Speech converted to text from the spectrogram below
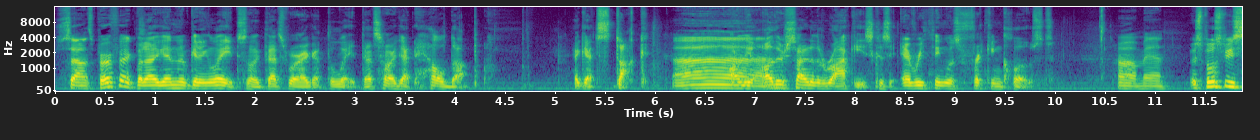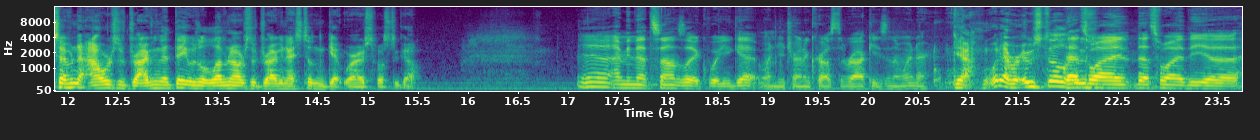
Sounds perfect. But I ended up getting late, so like that's where I got delayed. That's how I got held up. I got stuck ah, on the other side of the Rockies because everything was freaking closed. Oh man. It was supposed to be seven hours of driving that day. It was eleven hours of driving. I still didn't get where I was supposed to go. Yeah, I mean that sounds like what you get when you're trying to cross the Rockies in the winter. Yeah, whatever. It was still. That's was- why. That's why the uh,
